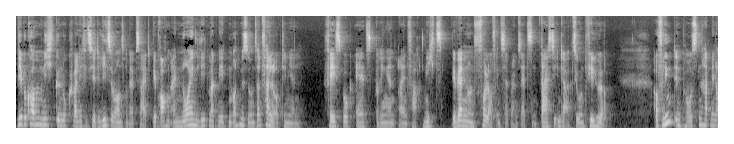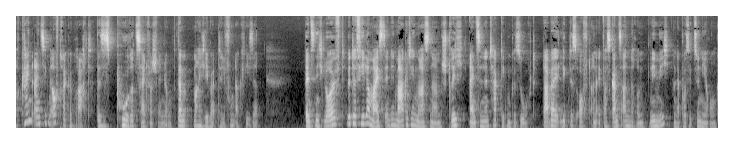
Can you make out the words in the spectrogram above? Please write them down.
Wir bekommen nicht genug qualifizierte Leads über unsere Website. Wir brauchen einen neuen Lead-Magneten und müssen unseren Funnel optimieren. Facebook-Ads bringen einfach nichts. Wir werden nun voll auf Instagram setzen. Da ist die Interaktion viel höher. Auf LinkedIn posten hat mir noch keinen einzigen Auftrag gebracht. Das ist pure Zeitverschwendung. Dann mache ich lieber Telefonakquise. Wenn es nicht läuft, wird der Fehler meist in den Marketingmaßnahmen, sprich einzelnen Taktiken gesucht. Dabei liegt es oft an etwas ganz anderem, nämlich an der Positionierung.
